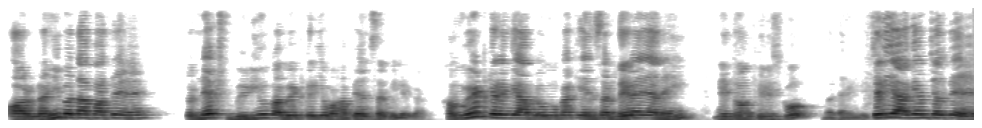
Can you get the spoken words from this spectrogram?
और नहीं बता पाते हैं तो नेक्स्ट वीडियो का वेट करिए, वहाँ पे आंसर मिलेगा। हम वेट करेंगे आप लोगों का कि आंसर दे रहे हैं या नहीं। नहीं तो हम फिर इसको बताएँगे। चलिए आगे हम चलते हैं।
